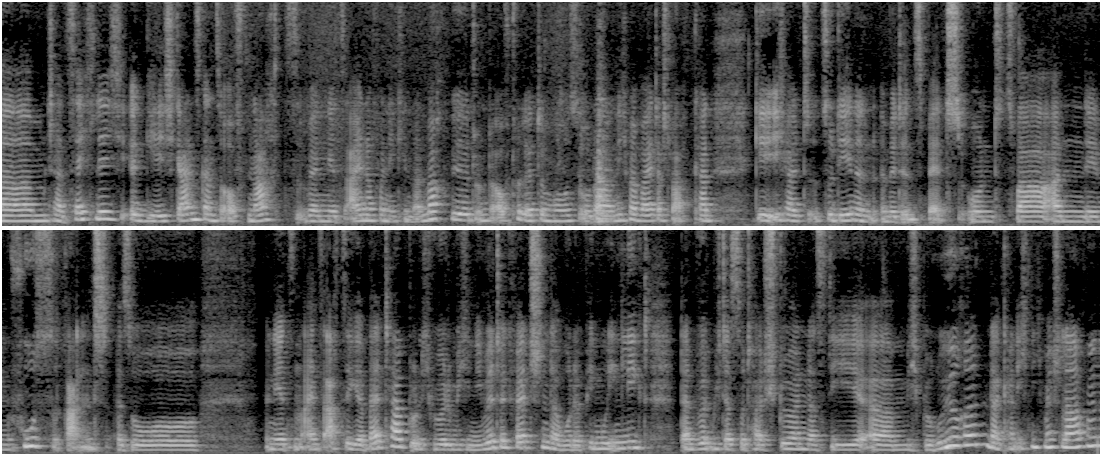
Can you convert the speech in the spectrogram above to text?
ähm, tatsächlich äh, gehe ich ganz, ganz oft nachts, wenn jetzt einer von den Kindern wach wird und auf Toilette muss oder nicht mehr weiter schlafen kann, gehe ich halt zu denen mit ins Bett. Und zwar an den Fußrand. Also wenn ihr jetzt ein 1,80er Bett habt und ich würde mich in die Mitte quetschen, da wo der Pinguin liegt, dann würde mich das total stören, dass die äh, mich berühren. Dann kann ich nicht mehr schlafen.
